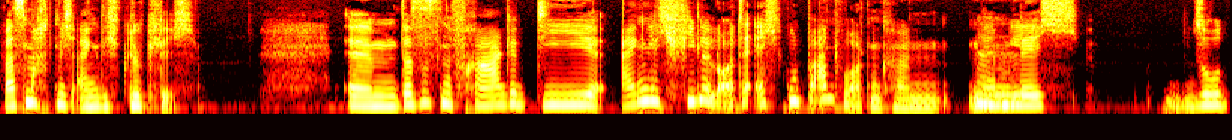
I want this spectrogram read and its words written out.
was macht mich eigentlich glücklich? Ähm, das ist eine Frage, die eigentlich viele Leute echt gut beantworten können. Mhm. Nämlich, so,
